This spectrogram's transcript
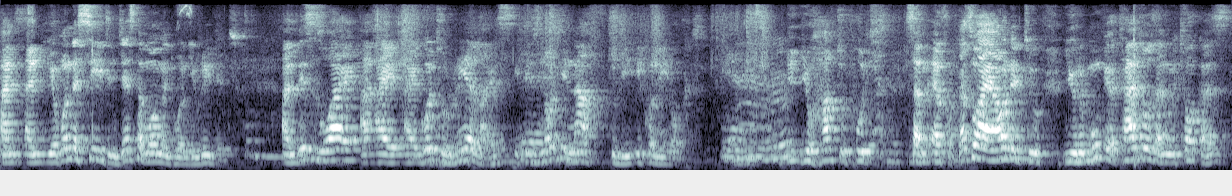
And, and you're going to see it in just a moment when you read it. And this is why I, I, I got to realize it is not enough to be equally yoked. You, you have to put some effort. That's why I wanted to, you remove your titles and we talk as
